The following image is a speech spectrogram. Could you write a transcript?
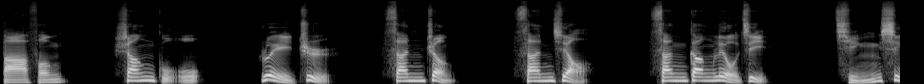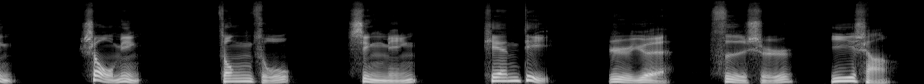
八风、商贾、睿智、三正、三教、三纲六纪、情性、寿命、宗族、姓名、天地。日月、四时、衣裳、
